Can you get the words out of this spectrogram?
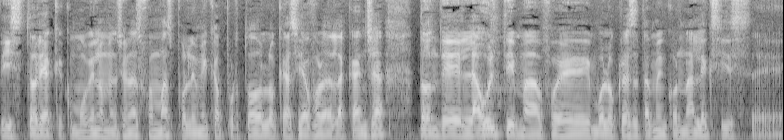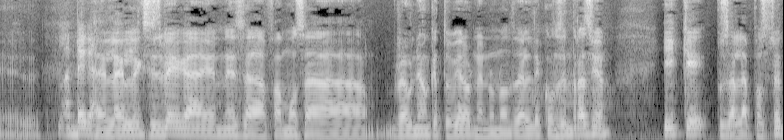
historia que como bien lo mencionas fue más polémica por todo lo que hacía fuera de la cancha, donde la última fue involucrarse también con Alexis eh, Vega. el Alexis Vega en esa famosa reunión que tuvieron en un hotel de concentración y que pues a la postre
